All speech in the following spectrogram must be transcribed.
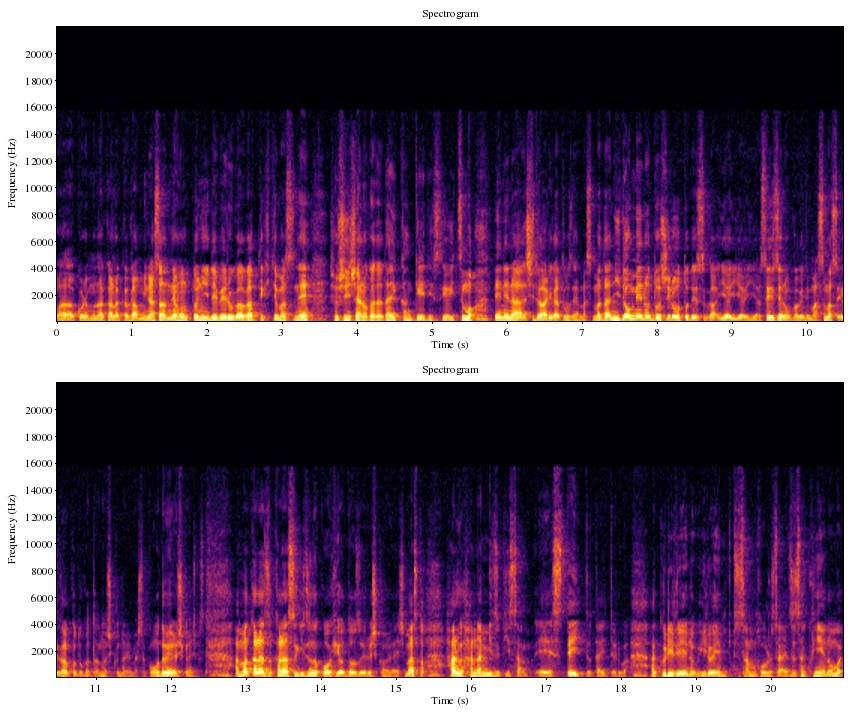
まあ、これもなかなかが、皆さんね、本当にレベルが上がってきてますね。初心者の方大歓迎ですよ。いつも丁寧な指導ありがとうございます。まだ2度目のど素人ですが、いやいやいや、先生のおかげでますます描くことが楽しくなりました。今後ともよろしくお願いします。甘辛ず辛すぎずのコーヒーをどうぞよろしくお願いしますと、春花水木さん、えー、ステイとタイトルは、アクリル絵の具、色鉛筆、サムホールサイズ、作品への思い、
